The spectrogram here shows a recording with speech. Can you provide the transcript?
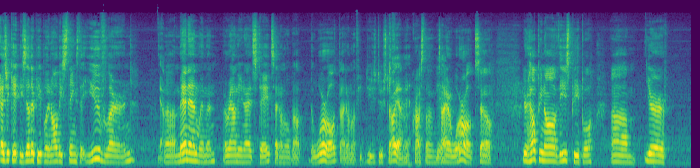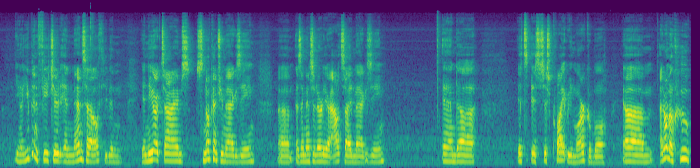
educate these other people in all these things that you've learned Yeah. uh, men and women around the United States. I don't know about the world. I don't know if you do, do stuff Oh, yeah, yeah. across the entire world. So you're helping all of these people. Um, you're, you know, you've been featured in Men's Health. You've been in New York Times, Snow Country Magazine, um, as I mentioned earlier, Outside Magazine, and uh, it's it's just quite remarkable. Um, I don't know who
